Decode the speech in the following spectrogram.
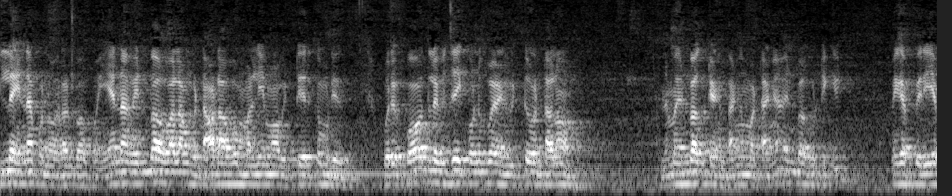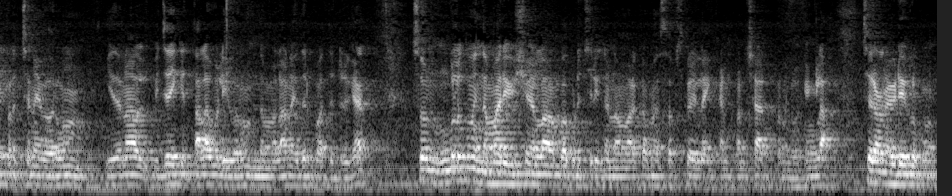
இல்லை என்ன பண்ணுவாரான்னு பார்ப்போம். ஏன்னா வெண்பாவால் அவங்க டாடாவோ மல்லியமாக விட்டு இருக்க முடியாது. ஒரு கோவத்தில் விஜய் கொண்டு போய் விட்டு வந்துட்டாலும் நம்ம வெண்பா குட்டி அங்கே தங்க மாட்டாங்க. வெண்பா குட்டிக்கு மிகப்பெரிய பிரச்சனை வரும். இதனால் விஜய்க்கு தலைவலி வரும். இந்த மாதிரிலாம் நான் எதிர்பார்த்துட்டு இருக்கேன். ஸோ உங்களுக்கும் இந்த மாதிரி விஷயம்லாம் ரொம்ப பிடிச்சிருக்கு. நான் மறக்காம சப்ஸ்கிரைப் லைக் அண்ட் பண்ணி ஷேர் பண்ணுங்க ஓகேங்களா சரி அவங்க வீடியோ கொடுப்போம்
